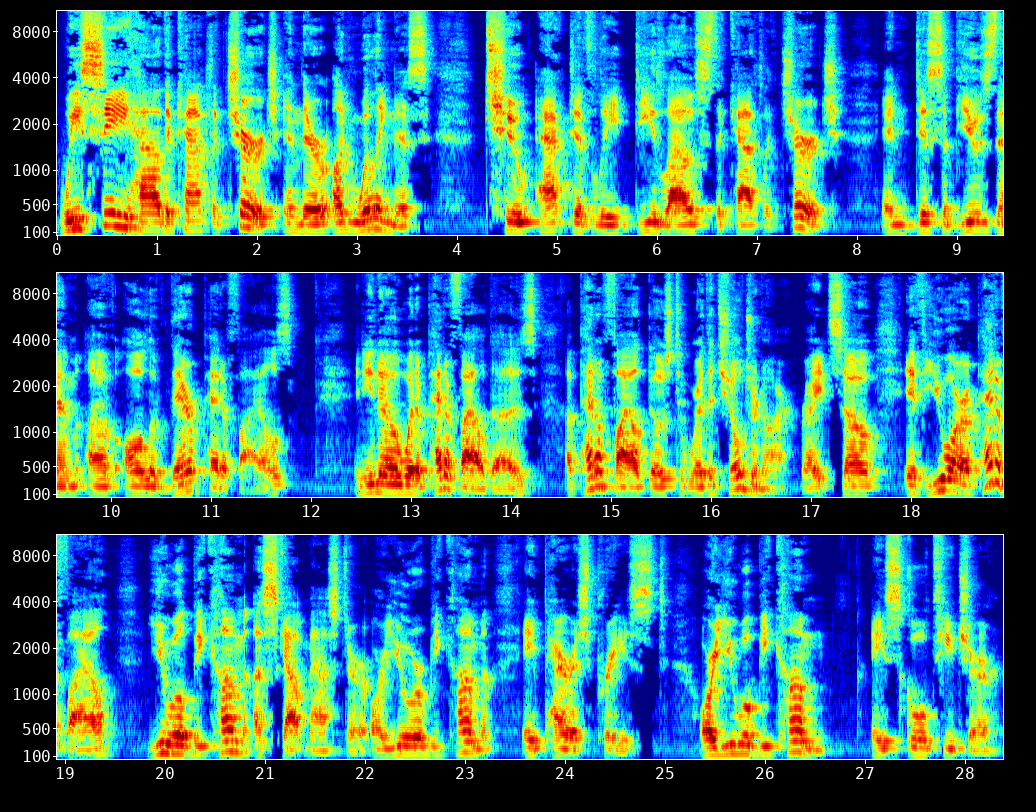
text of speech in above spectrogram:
we see how the Catholic Church, in their unwillingness to actively delouse the Catholic Church and disabuse them of all of their pedophiles, and you know what a pedophile does? a pedophile goes to where the children are, right? So if you are a pedophile, you will become a scoutmaster or you will become a parish priest or you will become a school teacher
